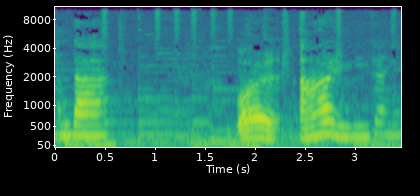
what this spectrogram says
한다. 뭘? 아 이상해.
